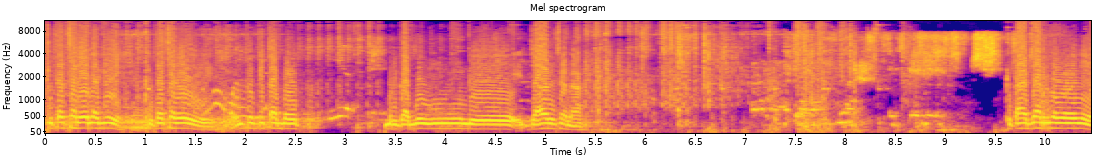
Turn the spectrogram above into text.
Kita cari lagi. Kita cari untuk kita ber- bergabung di jalan sana. Kita ajar nomor ini.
